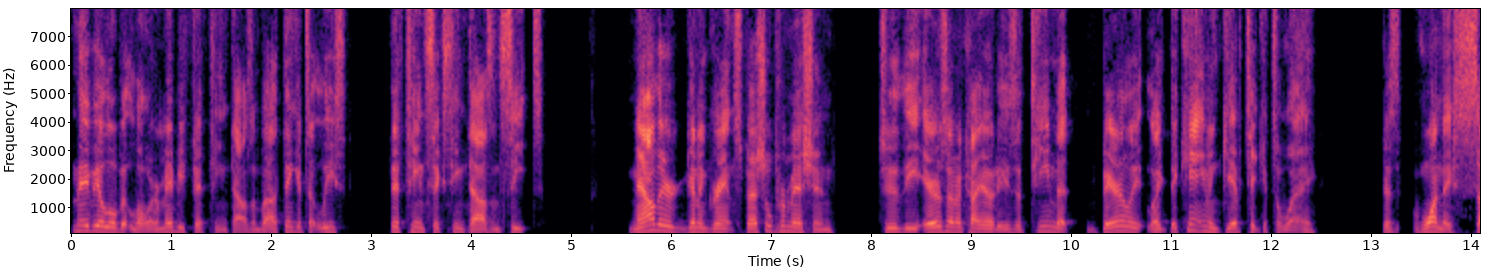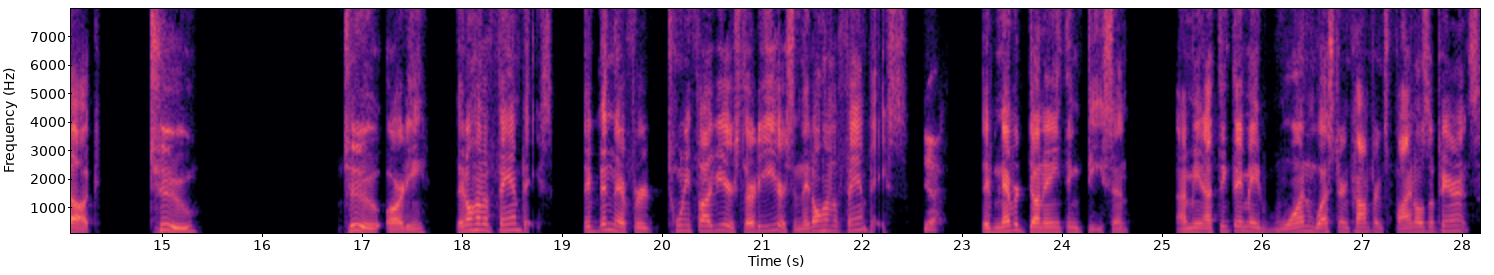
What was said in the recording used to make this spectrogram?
Maybe a little bit lower, maybe 15,000, but I think it's at least 15, 16,000 seats. Now they're going to grant special permission to the Arizona Coyotes, a team that barely, like, they can't even give tickets away because one, they suck. Two, two, Artie, they don't have a fan base. They've been there for 25 years, 30 years, and they don't have a fan base. Yeah. They've never done anything decent. I mean, I think they made one Western Conference Finals appearance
